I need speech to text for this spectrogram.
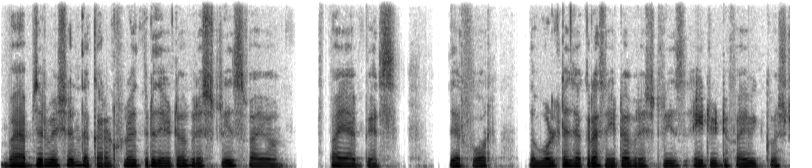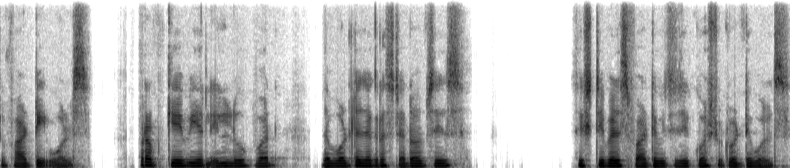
By observation, the current flow through the 8 ohm resistor is 5, ohm, 5 amperes. Therefore, the voltage across 8 ohm resistor is 8 into 5 equals to 40 volts. From KVL in loop 1, the voltage across 10 ohms is 60 minus 40 which is equals to 20 volts.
